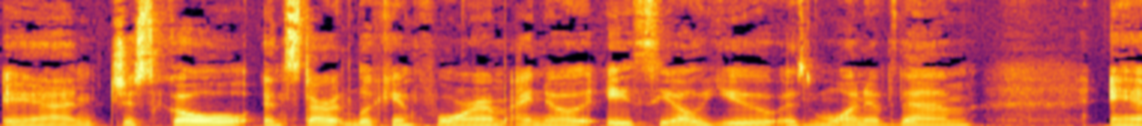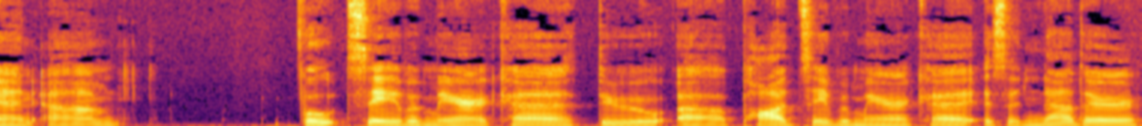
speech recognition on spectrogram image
and just go and start looking for them. I know ACLU is one of them, and um, Vote Save America through uh, Pod Save America is another.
